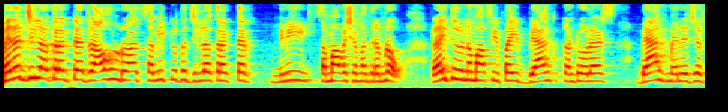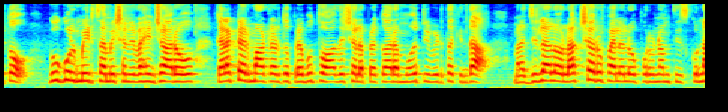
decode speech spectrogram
మెదక్ జిల్లా కలెక్టర్ రాహుల్ రాజ్ సమీకృత జిల్లా కలెక్టర్ మినీ సమావేశ మందిరంలో రైతు రుణమాఫీపై బ్యాంక్ కంట్రోలర్స్ బ్యాంక్ మేనేజర్తో గూగుల్ మీట్ సమీక్ష నిర్వహించారు. కలెక్టర్ మాట్లాడుతూ ప్రభుత్వ ఆదేశాల ప్రకారం మొదటి విడత కింద మన జిల్లాలో లక్ష రూపాయల లోపు రుణం తీసుకున్న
